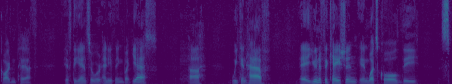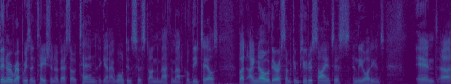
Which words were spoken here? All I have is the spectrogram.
garden path if the answer were anything but yes. Uh, we can have a unification in what's called the spinor representation of SO10. Again, I won't insist on the mathematical details, but I know there are some computer scientists in the audience, and uh,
